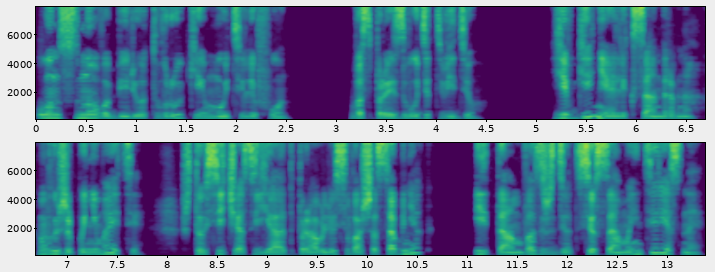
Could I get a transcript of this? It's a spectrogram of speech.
он снова берет в руки мой телефон. Воспроизводит видео. «Евгения Александровна, вы же понимаете, что сейчас я отправлюсь в ваш особняк, и там вас ждет все самое интересное.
